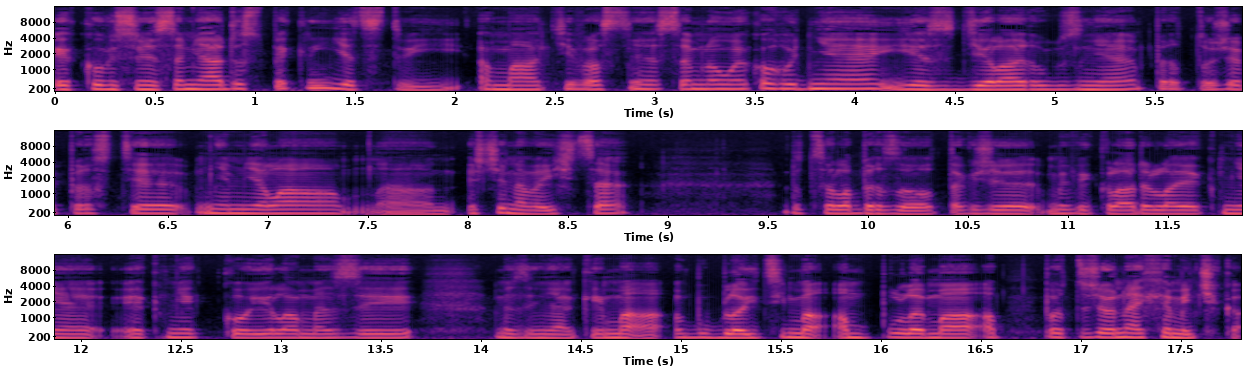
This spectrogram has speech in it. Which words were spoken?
jako myslím, že jsem měla dost pěkný dětství a máti vlastně se mnou jako hodně jezdila různě, protože prostě mě měla ještě na vejšce docela brzo, takže mi vykládala, jak mě, jak mě kojila mezi, mezi nějakýma bublajícíma ampulema, a, protože ona je chemička.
